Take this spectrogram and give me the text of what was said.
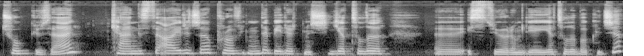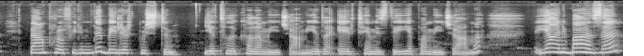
çok güzel. Kendisi ayrıca profilinde belirtmiş yatılı e, istiyorum diye yatılı bakıcı. Ben profilimde belirtmiştim yatılı kalamayacağımı ya da ev temizliği yapamayacağımı. Yani bazen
